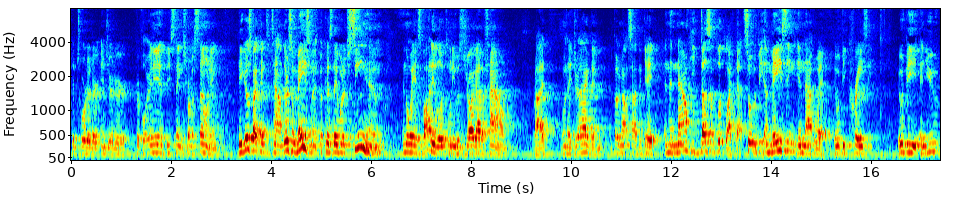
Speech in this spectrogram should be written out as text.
contorted or injured or crippled or any of these things from a stoning. He goes back into town. There's amazement because they would have seen him in the way his body looked when he was drug out of town, right? When they dragged him and put him outside the gate. And then now he doesn't look like that. So it would be amazing in that way. It would be crazy. It would be, and you,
